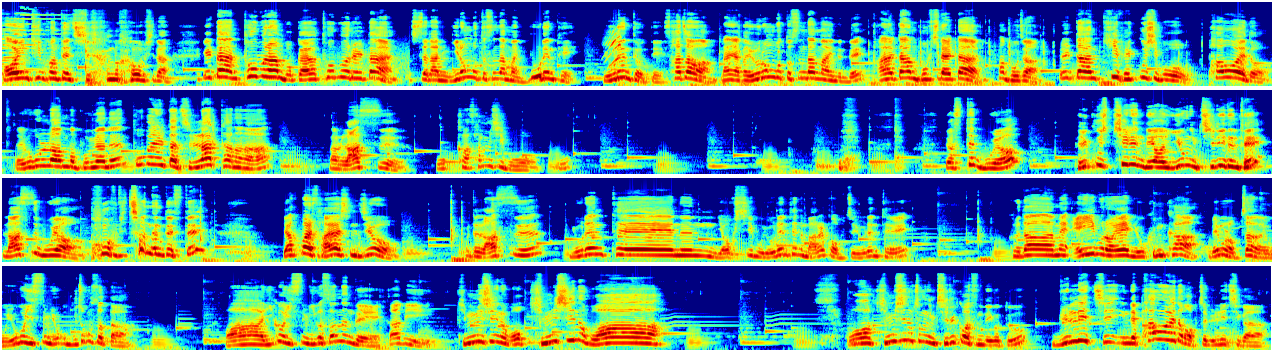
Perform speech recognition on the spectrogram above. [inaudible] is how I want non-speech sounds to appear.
거인 팀 컨텐츠 [laughs] 한번 가봅시다. 일단 톱을 한번 볼까요? 톱을 일단 진짜 난 이런 것도 쓴단 말이야. 요렌테. 요렌테 어때? 사자왕. 난 약간 이런 것도 쓴단 마인드인데. 아 일단 한번 봅시다 일단. 한번 보자. 일단 키 195 파워헤더. 자 요걸로 한번 보면은 톱에 일단 질라탄 하나? 그다음 라스. 오카 35 오? 야 스탯 뭐야? 197인데? 야이 형님 지리는데? 라스 뭐야? [laughs] 어 미쳤는데 스탯? 약발 다야 심지어 일단 라스 요렌테는 역시 뭐 요렌테는 말할 거 없죠 요렌테. 그 다음에 에이브러의 요 금카 매물 없잖아. 요거 요거 있으면 요거 무조건 썼다. 와 이거 있으면 이거 썼는데 까비. 김신욱 어 김신욱 와와 김신욱 형님 지를 것 같은데 이것도? 뮬리치 근데 파워헤더가 없죠 뮬리치가.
